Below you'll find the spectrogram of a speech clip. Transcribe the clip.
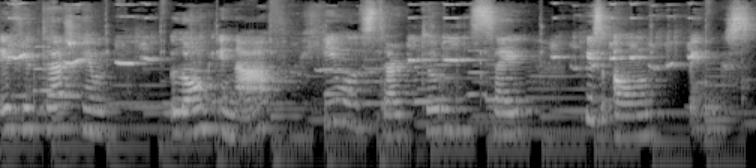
If you touch him long enough, he will start to say his own things.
